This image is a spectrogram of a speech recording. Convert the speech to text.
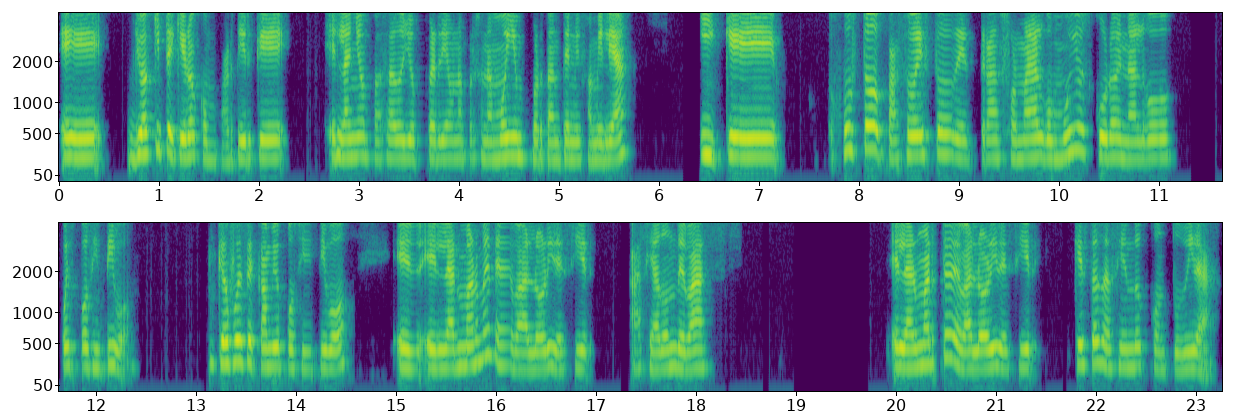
Eh, yo aquí te quiero compartir que el año pasado yo perdí a una persona muy importante en mi familia y que justo pasó esto de transformar algo muy oscuro en algo pues positivo. ¿Qué fue ese cambio positivo? El, el armarme de valor y decir hacia dónde vas. El armarte de valor y decir qué estás haciendo con tu vida.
